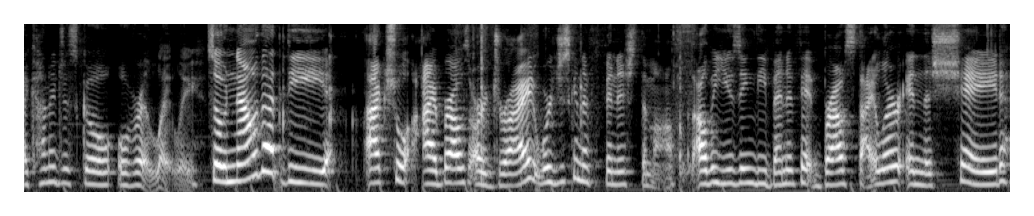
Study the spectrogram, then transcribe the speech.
I kind of just go over it lightly. So now that the actual eyebrows are dried, we're just gonna finish them off. I'll be using the Benefit Brow Styler in the shade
